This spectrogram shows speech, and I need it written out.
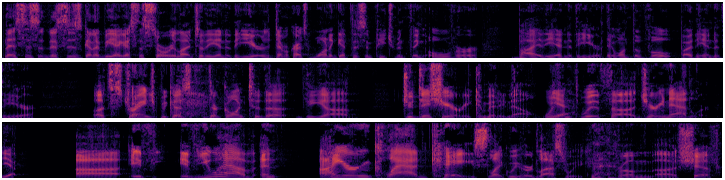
This is this is going to be, I guess, the storyline to the end of the year. The Democrats want to get this impeachment thing over by the end of the year. They want the vote by the end of the year. Well, it's strange because they're going to the the uh, Judiciary Committee now with Yeah. with uh, Jerry Nadler. Yep. Uh, if if you have an ironclad case like we heard last week from uh, Schiff,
